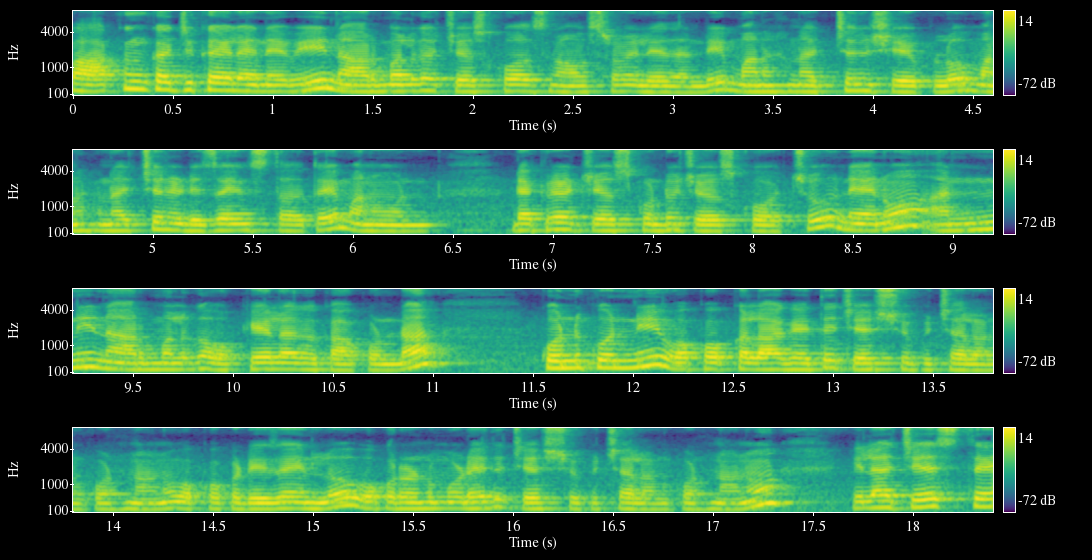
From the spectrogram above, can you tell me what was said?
పాకం కజ్జికాయలు అనేవి నార్మల్గా చేసుకోవాల్సిన అవసరమే లేదండి. మనకు నచ్చిన షేప్లో మనకు నచ్చిన డిజైన్స్తో అయితే మనం డెకరేట్ చేసుకుంటూ చేసుకోవచ్చు. నేను అన్నీ నార్మల్గా ఒకేలాగా కాకుండా కొన్ని కొన్ని ఒక్కొక్కలాగా అయితే చేసి చూపించాలనుకుంటున్నాను. ఒక్కొక్క డిజైన్లో ఒక రెండు మూడు అయితే చేసి చూపించాలనుకుంటున్నాను. ఇలా చేస్తే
